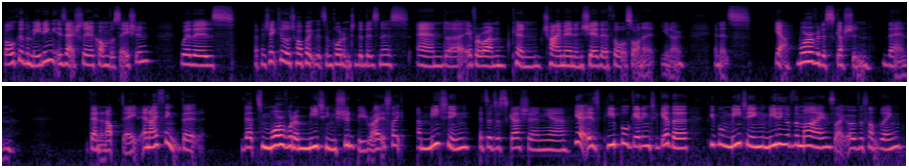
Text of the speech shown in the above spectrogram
bulk of the meeting is actually a conversation where there's a particular topic that's important to the business and uh, everyone can chime in and share their thoughts on it, you know. And it's, yeah, more of a discussion than than an update. And I think that that's more of what a meeting should be, right? It's like a meeting It's a discussion, yeah. yeah, is people getting together, people meeting, meeting of the minds, like over something.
